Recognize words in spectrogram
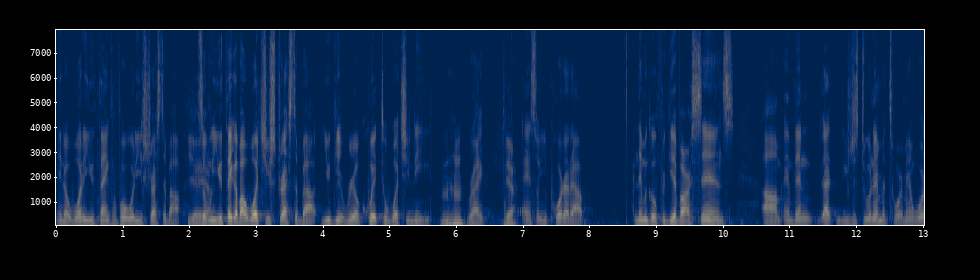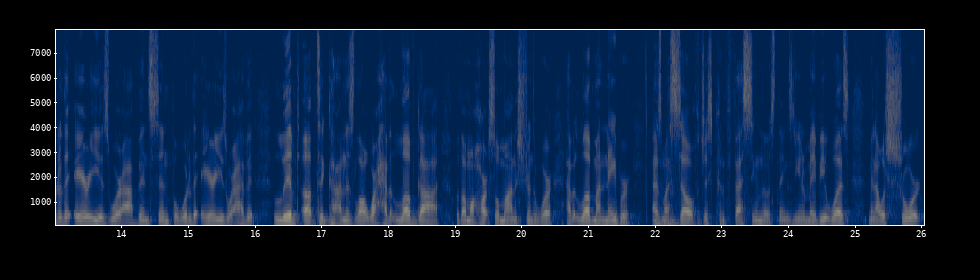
You know, what are you thankful for? What are you stressed about? Mm-hmm. Yeah, so yeah. when you think about what you stressed about, you get real quick to what you need, mm-hmm. right? Yeah. And so you pour that out, and then we go forgive our sins, um, and then that you just do an inventory, man. What are the areas where I've been sinful? What are the areas where I haven't lived up to God and His law? Where I haven't loved God with all my heart, soul, mind, and strength? Where I haven't loved my neighbor as myself? Just confessing those things. You know, maybe it was, man, I was short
